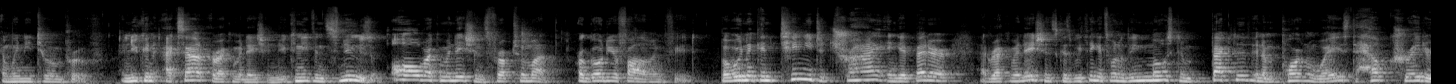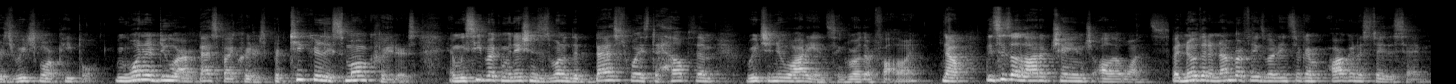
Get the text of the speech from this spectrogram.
and we need to improve. And you can X out a recommendation. You can even snooze all recommendations for up to a month or go to your following feed. But we're going to continue to try and get better at recommendations because we think it's one of the most effective and important ways to help creators reach more people. We want to do our best by creators, particularly small creators, and we see recommendations as one of the best ways to help them reach a new audience and grow their following. Now, this is a lot of change all at once, but know that a number of things about Instagram are going to stay the same.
